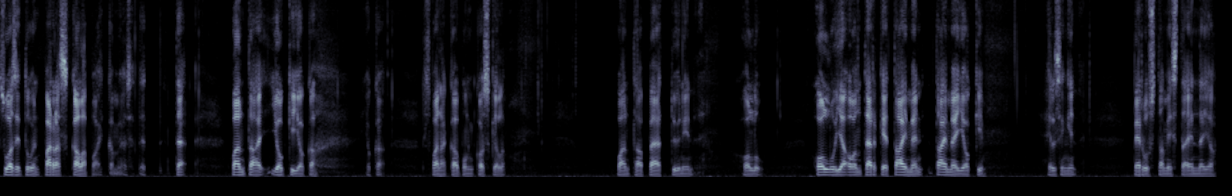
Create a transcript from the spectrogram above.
suosituin paras kalapaikka myös. Että, että Vantaa joki, joka, joka vanhan kaupungin koskella Vantaa päättyy, niin ollut ollut ja on tärkeä taimen, taimenjoki Helsingin perustamista ennen jo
